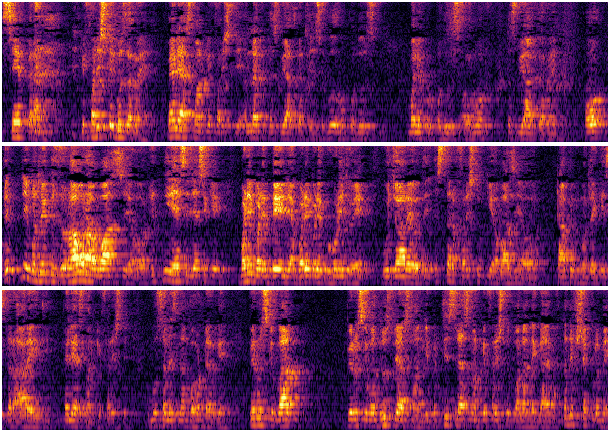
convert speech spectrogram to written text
سیر کرا دی کہ فرشتے گزر رہے ہیں۔ پہلے آسمان کے فرشتے اللہ کی تسبیحات کرتے ہیں سبور قدوس ملک القدوس اور وہ تسبیحات کر رہے ہیں۔ اور اتنی مطلب کہ زوراور آواز سے اور اتنی ایسے جیسے کہ بڑے بڑے بیل یا بڑے بڑے گھوڑے جو ہے وہ جا رہے ہوتے ہیں۔ اس طرح فرشتوں کی آوازیں اور ٹاپک مطلب کہ اس طرح آ رہی تھی، پہلے آسمان کے فرشتے۔ موسیٰ علیہ السلام بہت ڈر گئے۔ پھر اس کے بعد، پھر اس کے بعد دوسرے آسمان کے، پھر تیسرے آسمان کے فرشتوں کو اللہ نے کہا ہے، مختلف شکلوں میں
